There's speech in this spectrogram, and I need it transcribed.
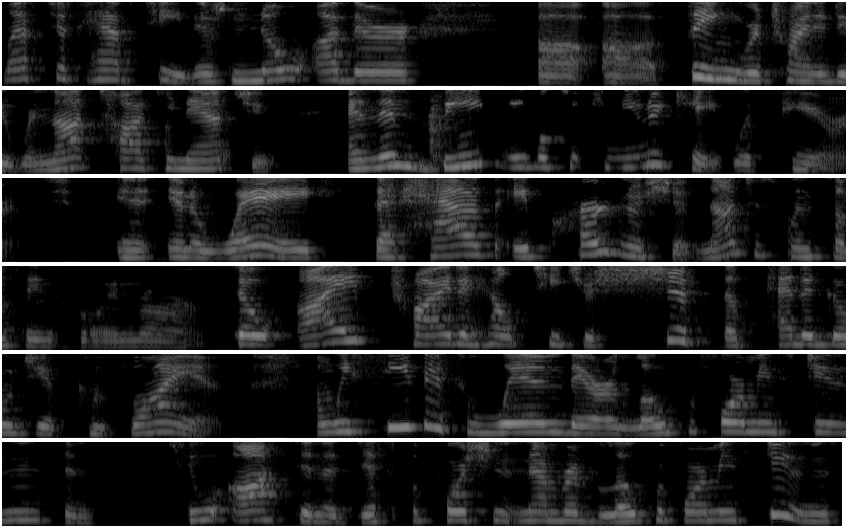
let's just have tea. There's no other uh, uh, thing we're trying to do. We're not talking at you. And then being able to communicate with parents in, in a way that has a partnership, not just when something's going wrong. So I try to help teachers shift the pedagogy of compliance. And we see this when there are low performing students, and too often a disproportionate number of low performing students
